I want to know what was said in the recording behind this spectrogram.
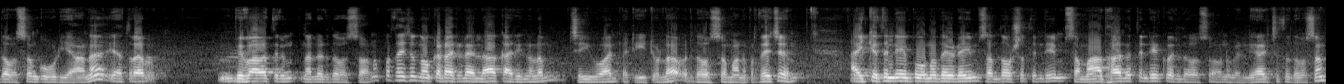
ദിവസം കൂടിയാണ്. യാത്ര വിവാഹത്തിനും നല്ലൊരു ദിവസമാണ്. പ്രത്യേകിച്ച് നോക്കേണ്ടതായിട്ടുള്ള എല്ലാ കാര്യങ്ങളും ചെയ്യുവാൻ പറ്റിയിട്ടുള്ള ഒരു ദിവസമാണ്. പ്രത്യേകിച്ച് ഐക്യത്തിന്റെയും പൂർണതയുടെയും സന്തോഷത്തിന്റെയും സമാധാനത്തിന്റെയൊക്കെ ഒരു ദിവസമാണ് വെള്ളിയാഴ്ചത്തെ ദിവസം.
